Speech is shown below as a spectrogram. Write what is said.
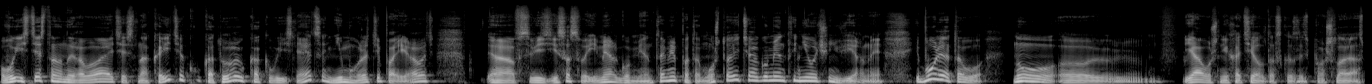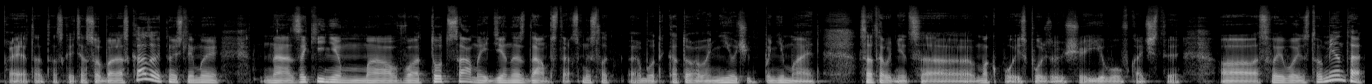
вы, естественно, нарываетесь на критику, которую, как выясняется, не можете парировать в связи со своими аргументами, потому что эти аргументы не очень верные. И более того, ну, э, я уж не хотел, так сказать, в прошлый раз про это, так сказать, особо рассказывать, но если мы э, закинем в тот самый DNS Dumpster, смысла работы которого не очень понимает сотрудница МакПо, использующая его в качестве своего инструмента,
